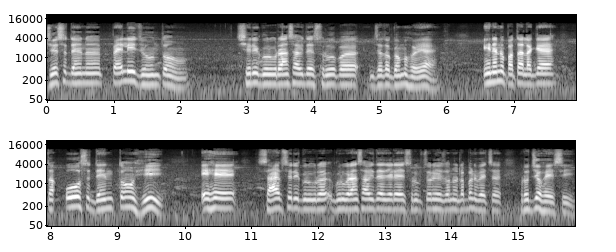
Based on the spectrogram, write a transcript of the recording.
ਜਿਸ ਦਿਨ ਪਹਿਲੀ ਜੂਨ ਤੋਂ ਸ੍ਰੀ ਗੁਰੂ ਗ੍ਰੰਥ ਸਾਹਿਬ ਦੇ ਸਰੂਪ ਜਦੋਂ ਗੁੰਮ ਹੋਏ ਹੈ ਇਹਨਾਂ ਨੂੰ ਪਤਾ ਲੱਗਿਆ ਤਾਂ ਉਸ ਦਿਨ ਤੋਂ ਹੀ ਇਹ ਸਾਹਿਬ ਸ੍ਰੀ ਗੁਰੂ ਗ੍ਰ- ਗੁਰੂ ਗ੍ਰੰਥ ਸਾਹਿਬ ਦੇ ਜਿਹੜੇ ਸਰੂਪ ਚੋਰੀ ਹੋਏ ਸੀ, ਉਹਨੂੰ ਲੱਭਣ ਵਿੱਚ ਰੁੱਝੇ ਹੋਏ ਸੀ।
